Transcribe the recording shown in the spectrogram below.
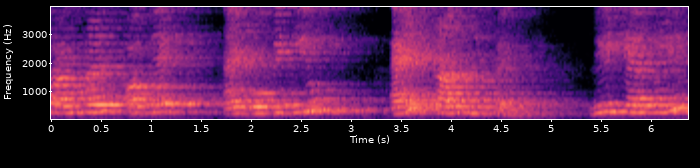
transparent object and opaque and translucent read carefully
